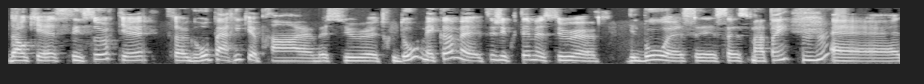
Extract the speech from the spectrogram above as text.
Donc, euh, c'est sûr que c'est un gros pari que prend euh, Monsieur Trudeau. Mais comme, tu sais, j'écoutais Monsieur Guilbeault euh, ce, ce, matin. Mm-hmm. euh,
